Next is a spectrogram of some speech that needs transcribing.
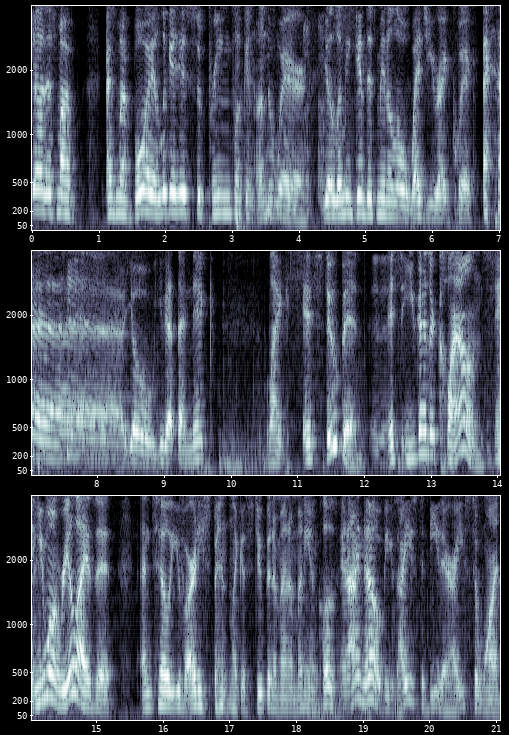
yeah, that's my as my boy, look at his supreme fucking underwear. Yo, let me give this man a little wedgie right quick. Yo, you got that Nick? Like, it's stupid. It It's you guys are clowns, and you won't realize it until you've already spent like a stupid amount of money on clothes. And I know because I used to be there. I used to want,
